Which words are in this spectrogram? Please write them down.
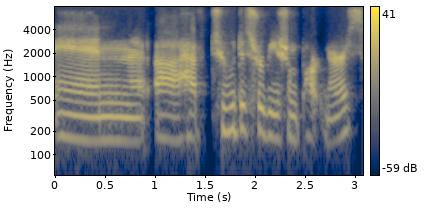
and uh, have two distribution partners.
